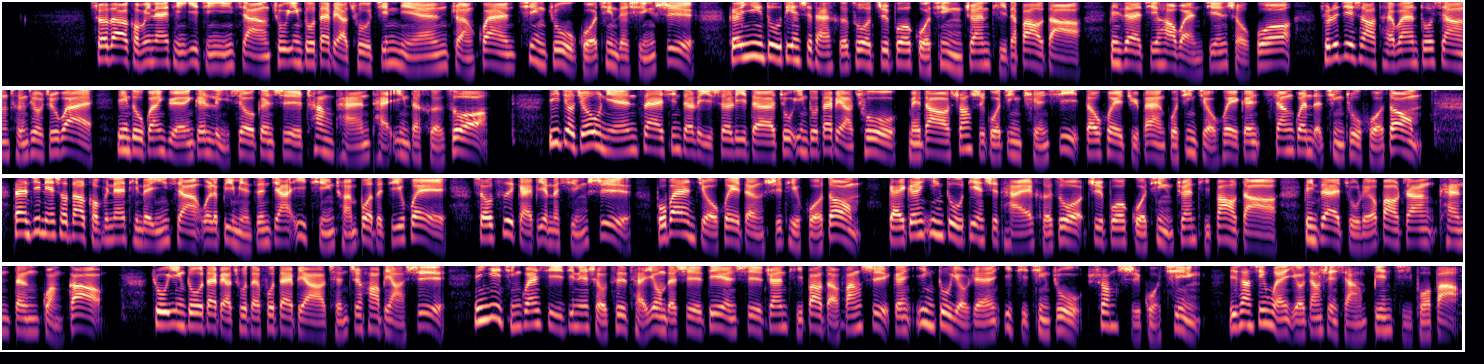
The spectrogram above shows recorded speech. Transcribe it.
受到 COVID-19 疫情影响，驻印度代表处今年转换庆祝国庆的形式，跟印度电视台合作直播国庆专题的报道，并在七号晚间首播。除了介绍台湾多项成就之外，印度官员跟领袖更是畅谈台印的合作。一九九五年在新德里设立的驻印度代表处，每到双十国庆前夕都会举办国庆酒会跟相关的庆祝活动。但今年受到 COVID-19 的影响，为了避免增加疫情传播的机会，首次改变了形式，不办酒会等实体活动，改跟印度电视台合作制播国庆专题报道，并在主流报章刊登广告。驻印度代表处的副代表陈志浩表示，因疫情关系，今年首次采用的是电视专题报道方式，跟印度友人一起庆祝双十国庆。以上新闻由张顺祥编辑播报。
